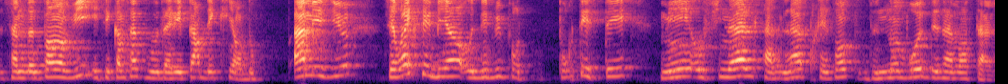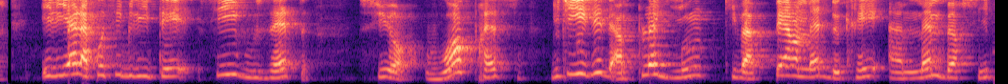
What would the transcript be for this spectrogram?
ça ne donne pas envie et c'est comme ça que vous allez perdre des clients. Donc à mes yeux, c'est vrai que c'est bien au début pour pour tester, mais au final, ça présente de nombreux désavantages. Il y a la possibilité si vous êtes sur WordPress d'utiliser un plugin qui va permettre de créer un membership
